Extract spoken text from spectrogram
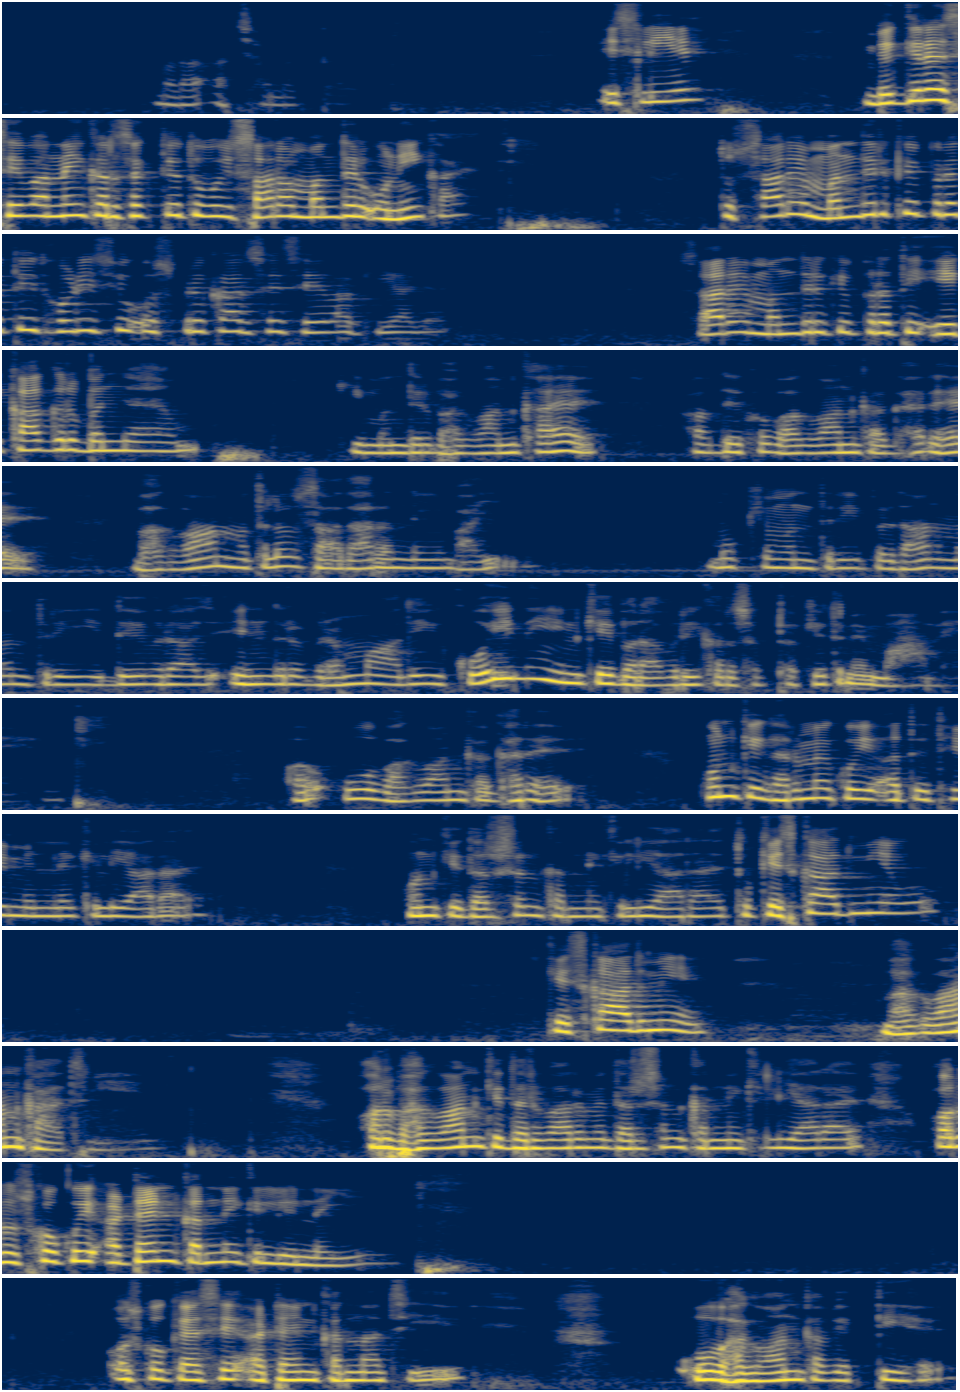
बड़ा अच्छा लगता है। इसलिए विग्रह सेवा नहीं कर सकते तो वो सारा मंदिर उन्हीं का है। तो सारे मंदिर के प्रति थोड़ी सी उस प्रकार से सेवा किया जाए। सारे मंदिर के प्रति एकाग्र बन जाए हम कि मंदिर भगवान का है। अब देखो भगवान का घर है। भगवान मतलब साधारण नहीं भाई। मुख्यमंत्री, प्रधानमंत्री, देवराज, इंद्र, ब्रह्मा आदि कोई नहीं इनके बराबरी कर सकता कितने महान है। और वो भगवान का घर है। उनके घर में कोई अतिथि मिलने के लिए आ रहा है। उनके दर्शन करने के लिए आ रहा है। तो किसका आदमी है वो? किसका आदमी है? भगवान का आदमी है। और भगवान के दरबार में दर्शन करने के लिए आ रहा है और उसको कोई अटेंड करने के लिए नहीं है। उसको कैसे अटेंड करना चाहिए? वो भगवान का व्यक्ति है।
